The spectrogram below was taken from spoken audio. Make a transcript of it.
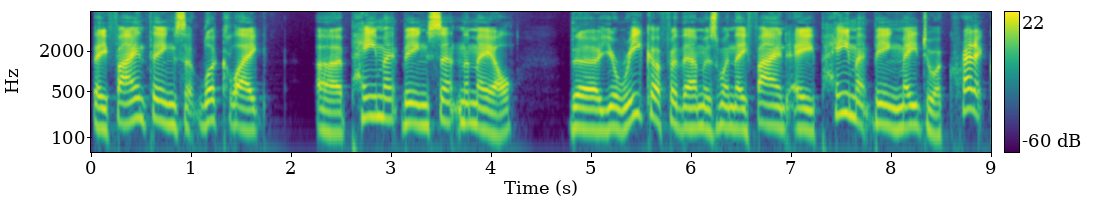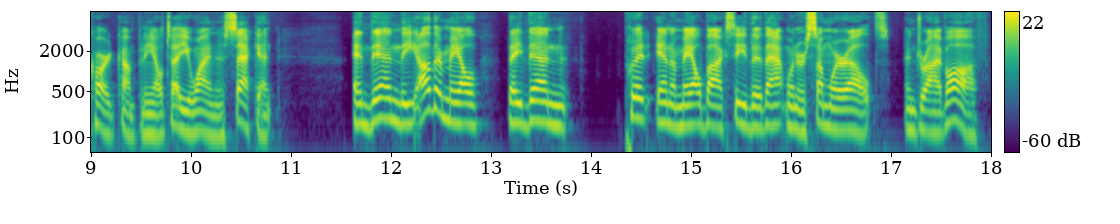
They find things that look like a payment being sent in the mail. The eureka for them is when they find a payment being made to a credit card company. I'll tell you why in a second. And then the other mail, they then put in a mailbox, either that one or somewhere else, and drive off.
